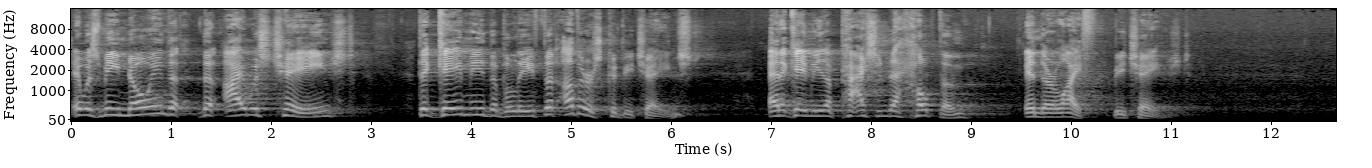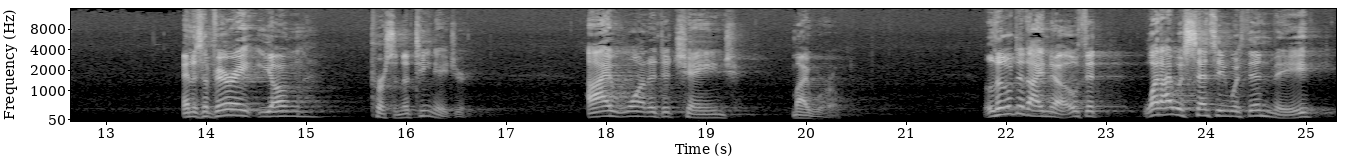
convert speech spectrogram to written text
it was me knowing that, that I was changed that gave me the belief that others could be changed. And it gave me the passion to help them in their life be changed. And as a very young person, a teenager, I wanted to change my world. Little did I know that what I was sensing within me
